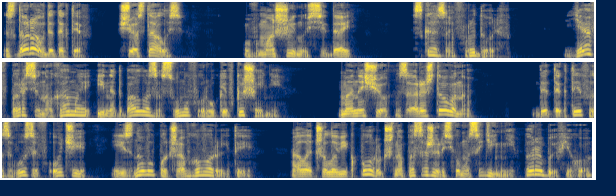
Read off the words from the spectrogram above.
Здоров, детектив, що сталося? В машину сідай, сказав Рудольф. Я вперся ногами і недбало засунув руки в кишені. Мене що, заарештовано? Детектив звузив очі і знову почав говорити, але чоловік поруч на пасажирському сидінні перебив його.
